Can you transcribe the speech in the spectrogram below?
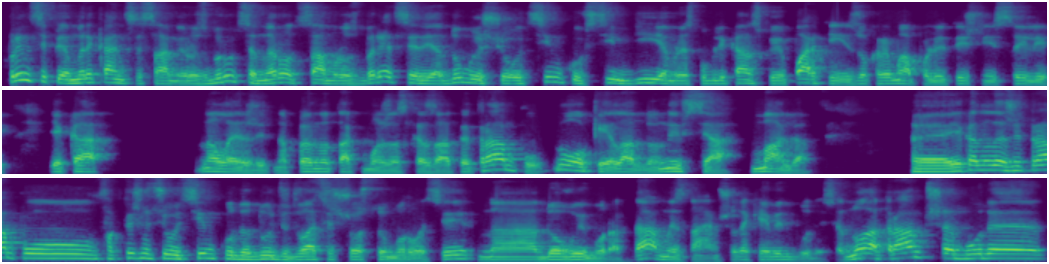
В принципі, американці самі розберуться, народ сам розбереться. Я думаю, що оцінку всім діям республіканської партії, зокрема політичній силі, яка належить, напевно, так можна сказати, Трампу. Ну окей, ладно, не вся мага, е, яка належить Трампу, фактично цю оцінку дадуть в 26-му році на до виборах. Да, Ми знаємо, що таке відбудеться. Ну а Трамп ще буде,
